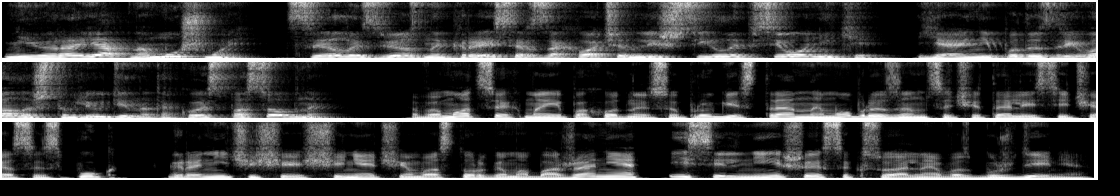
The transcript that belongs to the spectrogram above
«Невероятно, муж мой! Целый звездный крейсер захвачен лишь силой псионики. Я и не подозревала, что люди на такое способны». В эмоциях моей походной супруги странным образом сочетались сейчас испуг, граничащий с щенячьим восторгом обожания и сильнейшее сексуальное возбуждение.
